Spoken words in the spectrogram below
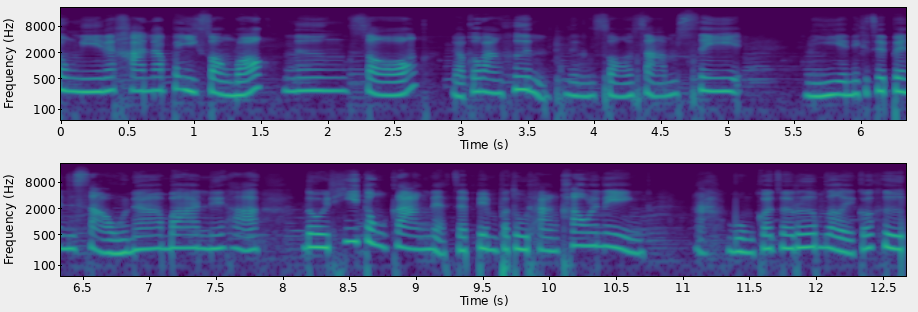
ตรงนี้นะคะนับไปอีก 2 บล็อก 1 2 แล้วก็วางขึ้น 1 2 3 4นี่อันนี้ก็จะเป็นเสาหน้าบ้านนะคะ โดยที่ตรงกลางเนี่ยจะเป็นประตูทางเข้านั่นเอง อะบุ๋มก็จะเริ่มเลยก็คือ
